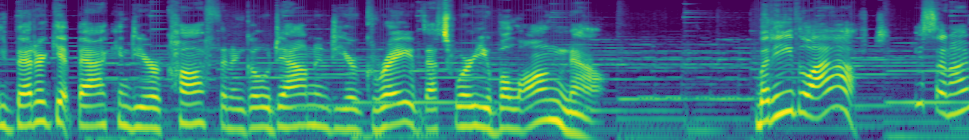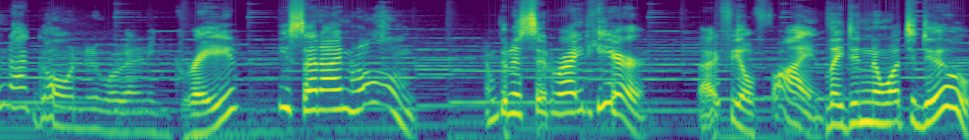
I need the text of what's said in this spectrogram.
You'd better get back into your coffin and go down into your grave. That's where you belong now. But he laughed. He said, I'm not going to any grave. He said, I'm home. I'm going to sit right here. I feel fine. They didn't know what to do.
